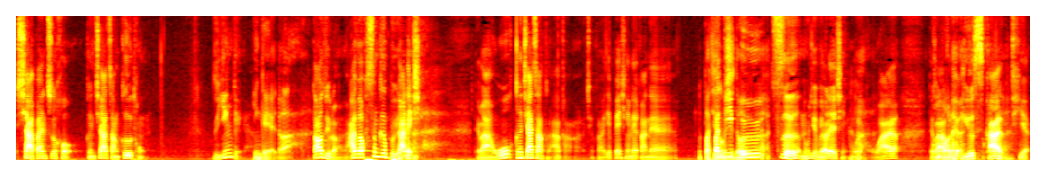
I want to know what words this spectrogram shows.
下班之后跟家长沟通是应该的。应该对伐？当然了，也勿要深更半夜来寻，对伐？我跟家长搿样讲个，就讲一般性来讲呢，八八点半之后侬就勿要来寻我 了，我也对伐？有自家个事体个。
